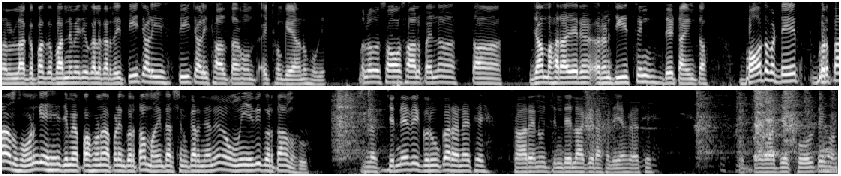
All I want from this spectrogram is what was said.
ਮਤਲਬ ਲਗਭਗ 92 ਦੀ ਉਹ ਗੱਲ ਕਰਦੇ 30 40 30 40 ਸਾਲ ਤਾਂ ਹੁਣ ਇੱਥੋਂ ਗਿਆ ਨੂੰ ਹੋ ਗਏ। ਮਤਲਬ 100 ਸਾਲ ਪਹਿਲਾਂ ਤਾਂ ਜਾਂ ਮਹਾਰਾਜਾ ਰਣ- ਰਣਜੀਤ ਸਿੰਘ ਦੇ ਟਾਈਮ ਤਾਂ ਬਹੁਤ ਵੱਡੇ ਗੁਰਧਾਮ ਹੋਣਗੇ ਇਹ, ਜਿਵੇਂ ਆਪਾਂ ਹੁਣ ਆਪਣੇ ਗੁਰਧਾਮਾਂ ਦੇ ਦਰਸ਼ਨ ਕਰਨ ਜਾਂਦੇ ਨਾ ਉਵੇਂ ਇਹ ਵੀ ਗੁਰਧਾਮ ਹੋਊ। ਜਿੰਨੇ ਵੀ ਗੁਰੂ ਘਰ ਆ ਨੇ ਇੱਥੇ ਸਾਰਿਆਂ ਨੂੰ ਜਿੰਦੇ ਲਾ ਕੇ ਰੱਖਦੇ ਆ ਵੈਸੇ ਤੇ ਦਰਵਾਜ਼ੇ ਖੋਲਤੇ ਹੁਣ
